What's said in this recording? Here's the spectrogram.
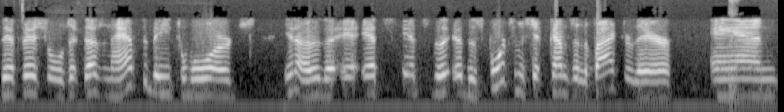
the officials. It doesn't have to be towards you know the it's it's the the sportsmanship comes into factor there, and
